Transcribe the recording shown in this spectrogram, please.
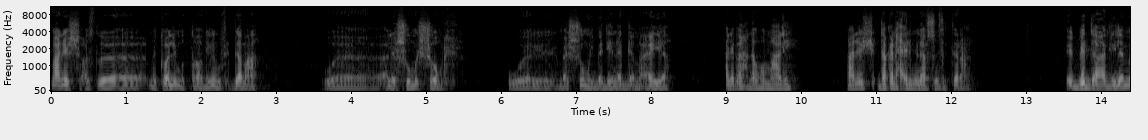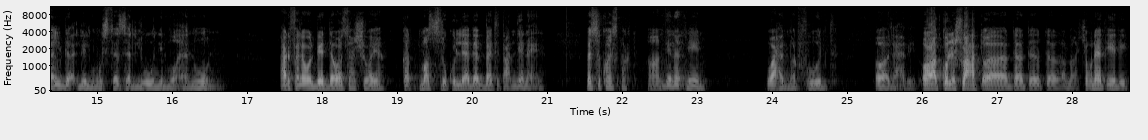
معلش أصل آه متولي مضطهدينه في الجامعة وقلشوم الشغل ومشوم المدينة الجامعية. هنبقى إحنا وهم عليه معلش ده كان هيرمي نفسه في الترعة. البيت ده عديلة ملجأ للمستذلون المهانون. عارفه لو البيت ده واسع شوية كانت مصر كلها جت باتت عندنا هنا. بس كويس برضه. آه عندنا اتنين. واحد مرفوض. اقعد يا حبيبي. اقعد كل شوية حت... آه،. الله شغلانة إيه دي؟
